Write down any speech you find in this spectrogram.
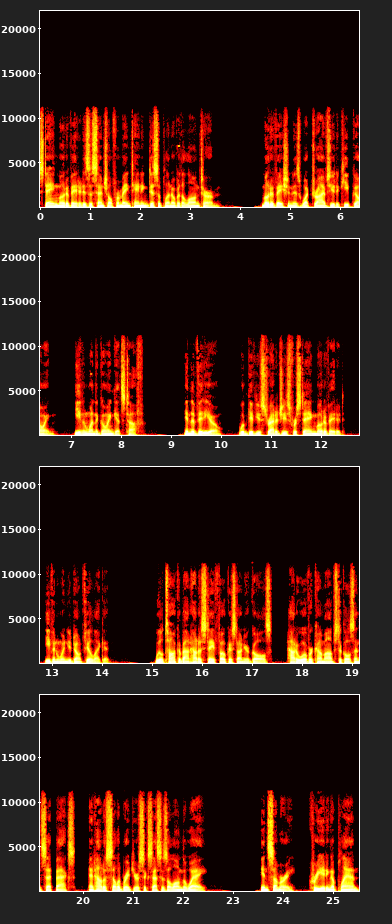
Staying motivated is essential for maintaining discipline over the long term. Motivation is what drives you to keep going, even when the going gets tough. In the video, we'll give you strategies for staying motivated, even when you don't feel like it. We'll talk about how to stay focused on your goals, how to overcome obstacles and setbacks, and how to celebrate your successes along the way. In summary, creating a plan,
